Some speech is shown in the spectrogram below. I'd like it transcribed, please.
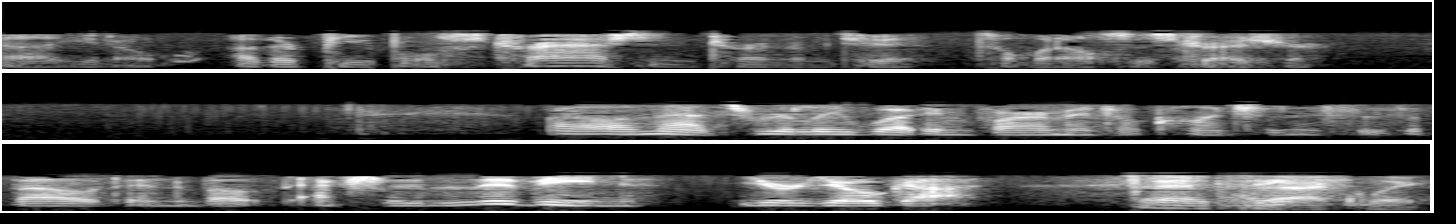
uh, you know other people's trash and turn them to someone else's treasure. Well, and that's really what environmental consciousness is about, and about actually living your yoga. Exactly. Right?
